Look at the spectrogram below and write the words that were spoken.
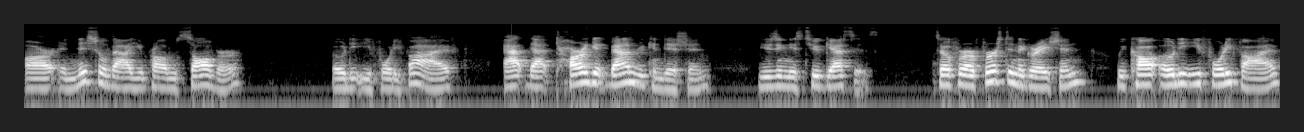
our initial value problem solver, ODE 45, at that target boundary condition using these two guesses. So for our first integration, we call ODE 45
